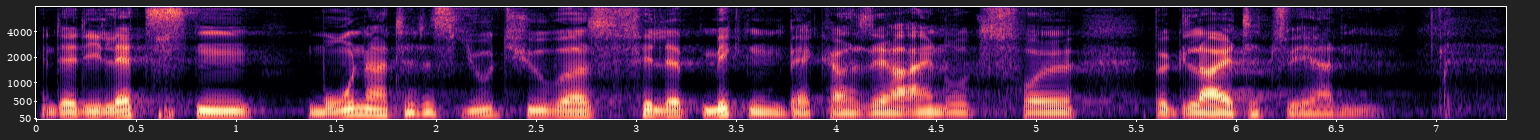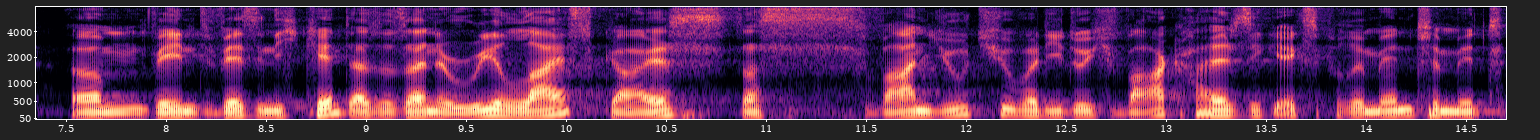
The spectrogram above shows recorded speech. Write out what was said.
in der die letzten Monate des YouTubers Philipp Mickenbecker sehr eindrucksvoll begleitet werden. Ähm, wer, wer, sie nicht kennt, also seine Real Life Guys, das waren YouTuber, die durch waghalsige Experimente mit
